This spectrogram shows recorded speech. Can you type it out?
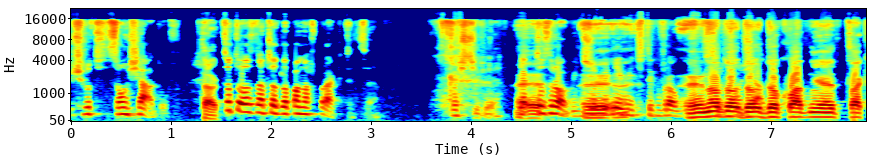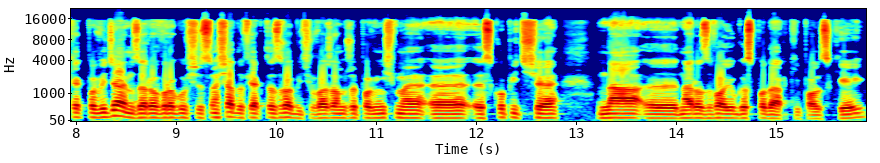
wśród sąsiadów. Tak. Co to oznacza dla Pana w praktyce? Właściwie. Jak to E, zrobić, żeby nie e, mieć tych wrogów? E, No do, do, dokładnie tak jak powiedziałem, zero wrogów wśród sąsiadów. Jak to zrobić? Uważam, że powinniśmy e, skupić się na, e, na rozwoju gospodarki polskiej,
